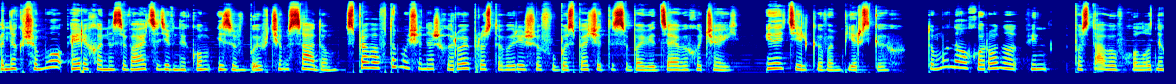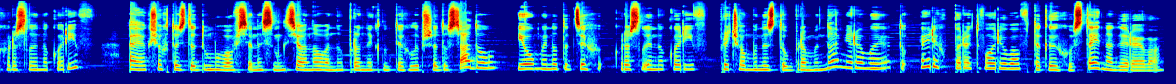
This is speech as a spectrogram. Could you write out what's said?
Однак чому Еріха називають садівником із вбивчим садом? Справа в тому, що наш герой просто вирішив убезпечити себе від зайвих очей, і не тільки вампірських. Тому на охорону він поставив холодних рослинокорів, а якщо хтось додумувався несанкціоновано проникнути глибше до саду і оминути цих рослинокорів, причому не з добрими намірами, то Еріх перетворював таких гостей на дерева.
